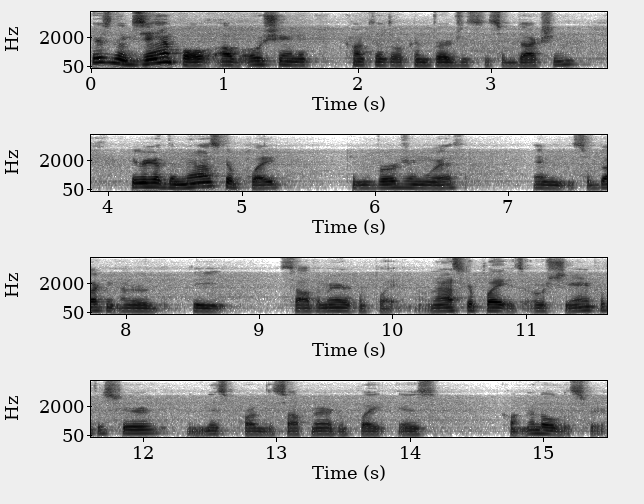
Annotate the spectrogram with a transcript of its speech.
Here's an example of oceanic continental convergence and subduction. Here we have the Nazca plate converging with and subducting under the South American plate. Nazca plate is oceanic lithosphere, and this part of the South American plate is continental lithosphere.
